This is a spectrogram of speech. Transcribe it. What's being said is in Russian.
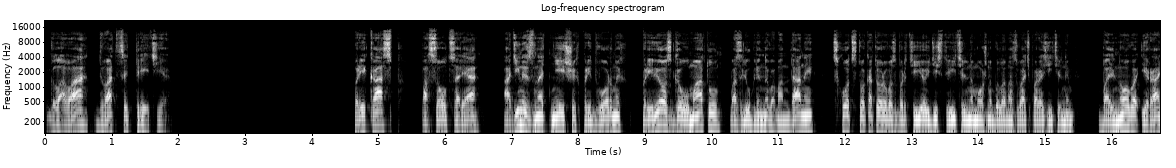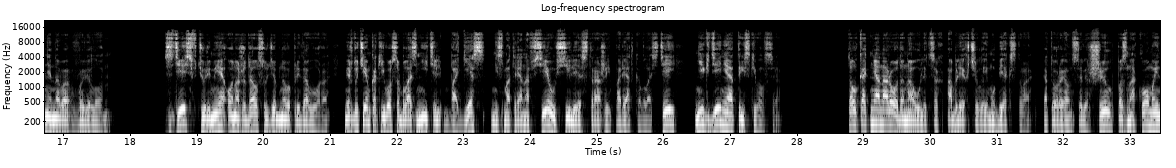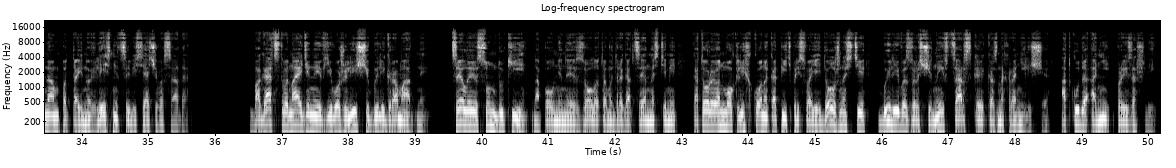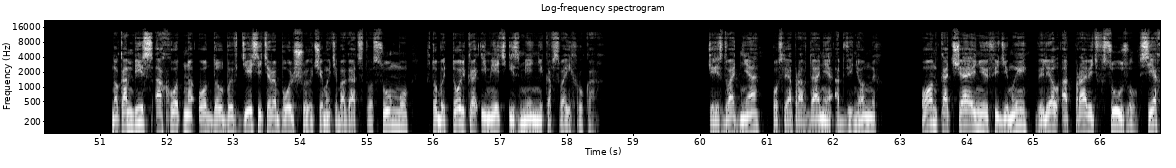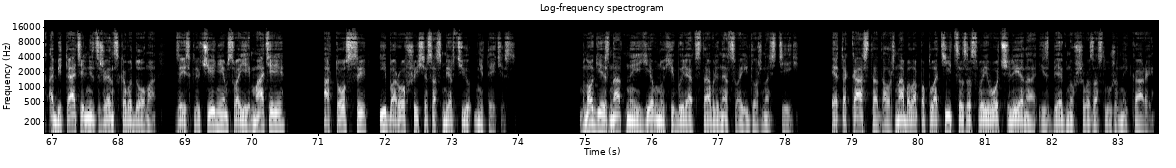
Глава двадцать третья Прикасп, посол царя, один из знатнейших придворных, привез Гаумату, возлюбленного Манданы, сходство которого с Бартией действительно можно было назвать поразительным, больного и раненого в Вавилон. Здесь, в тюрьме, он ожидал судебного приговора, между тем, как его соблазнитель Багес, несмотря на все усилия стражей порядка властей, нигде не отыскивался. Толкотня народа на улицах облегчила ему бегство, которое он совершил по знакомой нам под тайной лестнице висячего сада. Богатства, найденные в его жилище, были громадны. Целые сундуки, наполненные золотом и драгоценностями, которые он мог легко накопить при своей должности, были возвращены в царское казнохранилище, откуда они произошли. Но Камбис охотно отдал бы в десятеро большую, чем эти богатства, сумму, чтобы только иметь изменника в своих руках. Через два дня после оправдания обвиненных он к отчаянию Федимы велел отправить в Сузу всех обитательниц женского дома, за исключением своей матери, Атоссы и боровшейся со смертью Нитетис. Многие знатные евнухи были отставлены от своих должностей. Эта каста должна была поплатиться за своего члена, избегнувшего заслуженной кары.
